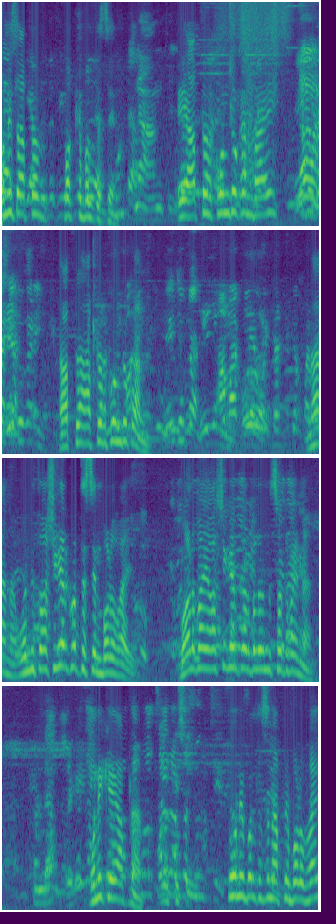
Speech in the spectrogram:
উনি তো আপনার পক্ষে বলতেছেন। এই আপনার কোন দোকান ভাই? আপনার আপনার কোন দোকান? না না উনি তো অস্বীকার করতেছেন বড় ভাই। বড় ভাই অস্বীকার কর বলে উনি ছোট ভাই না। উনি কে আপনার? তো উনি বলতেছেন আপনি বড় ভাই?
